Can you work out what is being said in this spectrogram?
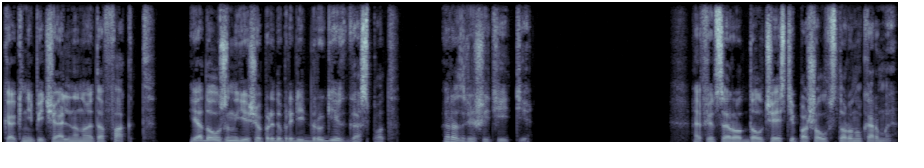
«Как ни печально, но это факт. Я должен еще предупредить других господ. Разрешите идти». Офицер отдал честь и пошел в сторону кормы.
